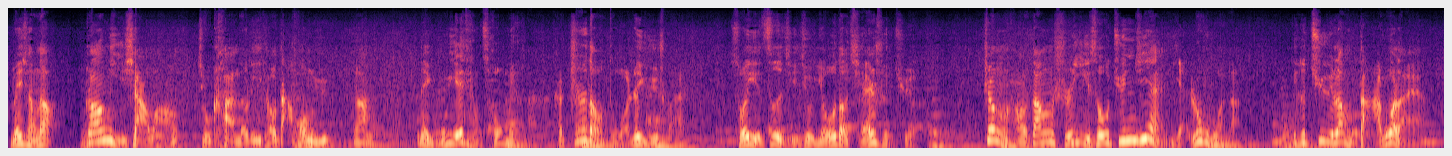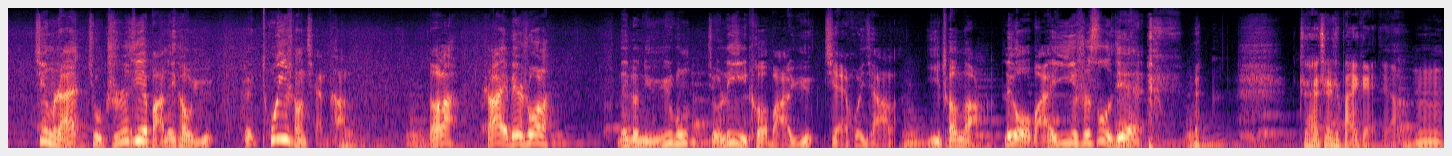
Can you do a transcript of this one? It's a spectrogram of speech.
没想到刚一下网，就看到了一条大黄鱼啊！那鱼也挺聪明的，他知道躲着渔船，所以自己就游到浅水去了。正好当时一艘军舰也路过那儿，那个巨浪打过来啊，竟然就直接把那条鱼给推上浅滩了。得了，啥也别说了。那个女渔工就立刻把鱼捡回家了，一称啊，六百一十四斤，这还真是白给的呀。嗯，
